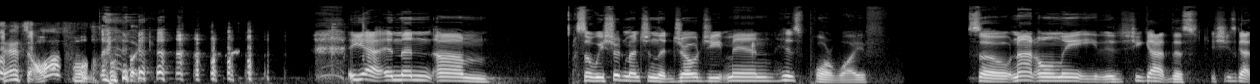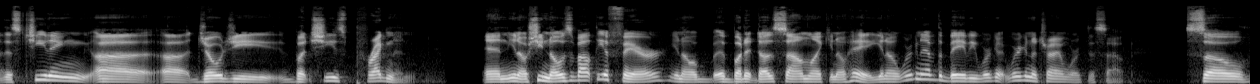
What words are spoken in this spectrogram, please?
that's awful. like, yeah, and then um, so we should mention that Joji, man, his poor wife. So not only she got this, she's got this cheating uh, uh, Joji, but she's pregnant, and you know she knows about the affair. You know, but it does sound like you know, hey, you know, we're gonna have the baby. We're gonna we're gonna try and work this out. So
